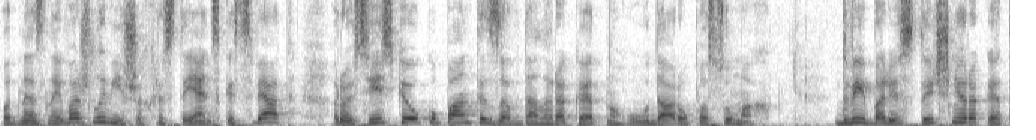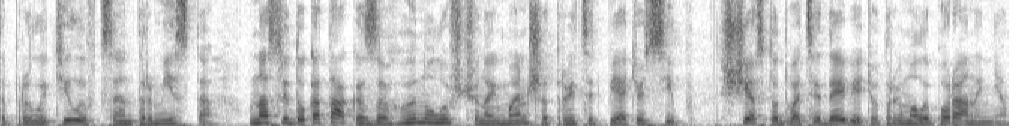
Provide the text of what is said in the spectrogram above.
одне з найважливіших християнських свят, російські окупанти завдали ракетного удару по сумах. Дві балістичні ракети прилетіли в центр міста. Внаслідок атаки загинуло щонайменше 35 осіб. Ще 129 отримали поранення.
